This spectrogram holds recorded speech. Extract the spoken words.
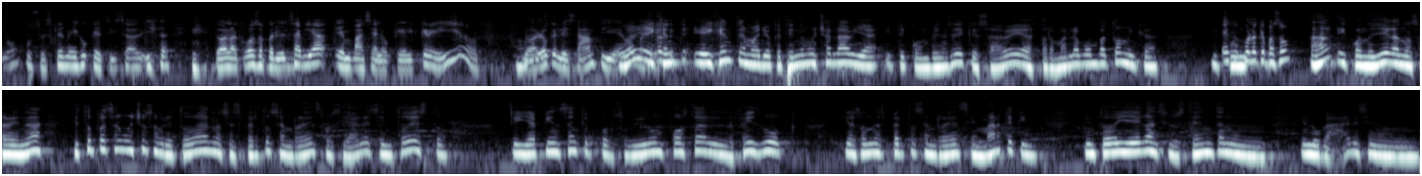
No, pues es que él me dijo que sí sabía y toda la cosa, pero él sabía en base a lo que él creía, no a lo que le estaban pidiendo. No, y hay, gente, y hay gente, Mario, que tiene mucha labia y te convence de que sabe hasta armar la bomba atómica. Eso cuan- fue lo que pasó. Ajá, y cuando llega no sabe nada. Y esto pasa mucho sobre todo en los expertos en redes sociales y en todo esto, que ya piensan que por subir un post al Facebook ya son expertos en redes en marketing. Entonces llegan, se sustentan en, en lugares, en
